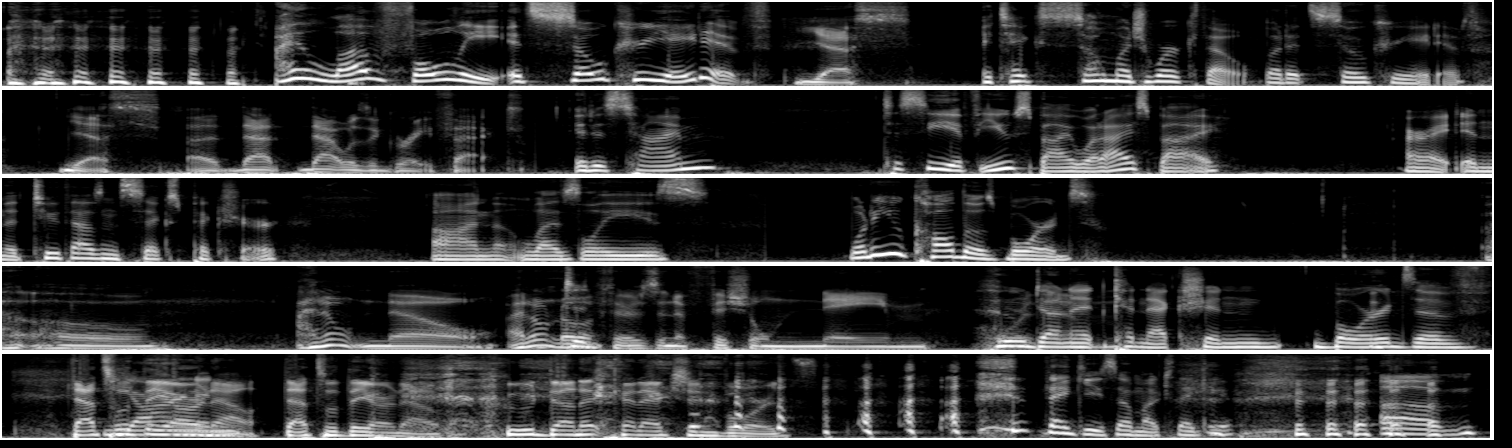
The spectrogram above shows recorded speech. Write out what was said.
I love Foley. It's so creative. Yes. It takes so much work, though, but it's so creative. Yes. Uh, that that was a great fact. It is time to see if you spy what I spy. All right, in the 2006 picture on Leslie's, what do you call those boards? Oh, I don't know. I don't know Did- if there's an official name. Who done it connection boards of That's what they are and- now. That's what they are now. Who done it connection boards. Thank you so much. Thank you. um,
